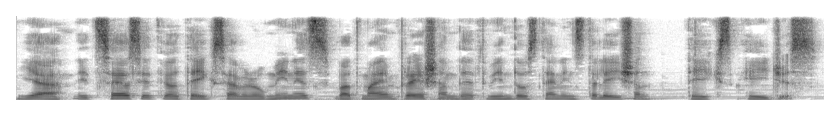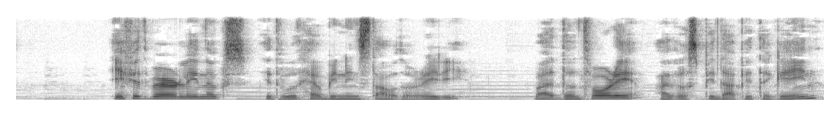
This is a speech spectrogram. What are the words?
yeah, it says it will take several minutes, but my impression that Windows 10 installation takes ages. If it were Linux, it would have been installed already. But don't worry, I will speed up it again.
